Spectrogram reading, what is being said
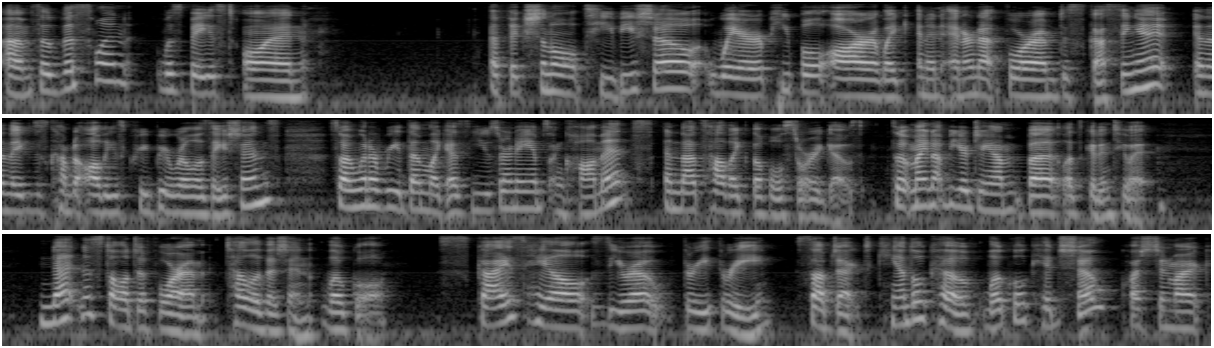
Um, so this one was based on a fictional TV show where people are like in an internet forum discussing it and then they just come to all these creepy realizations. So I'm going to read them like as usernames and comments and that's how like the whole story goes. So it might not be your jam, but let's get into it. Net Nostalgia Forum, television, local. Skies Hail 033, subject Candle Cove, local kids show? Question mark.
